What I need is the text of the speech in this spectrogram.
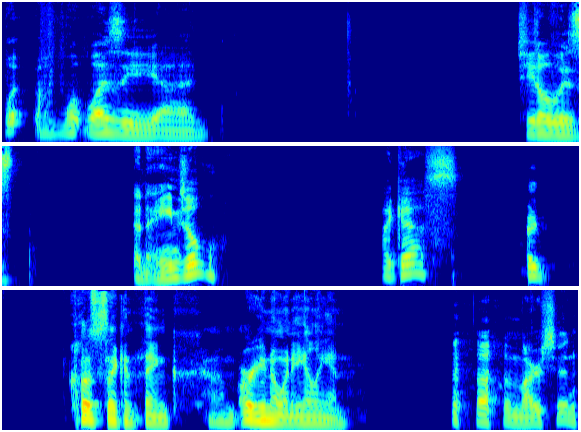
what what was he? Uh, Cheadle was an angel, I guess. closest I can think, um, or you know, an alien. Martian.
